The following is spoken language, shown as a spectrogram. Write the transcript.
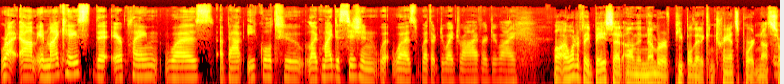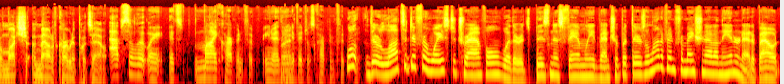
Right. Um, in my case, the airplane was about equal to like my decision w- was whether do I drive or do I. Well, I wonder if they base that on the number of people that it can transport, not so much amount of carbon it puts out. Absolutely, it's my carbon foot. You know, the Right. individual's carbon footprint. Well, there are lots of different ways to travel, whether it's business, family, adventure, but there's a lot of information out on the internet about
